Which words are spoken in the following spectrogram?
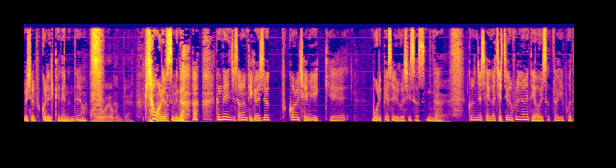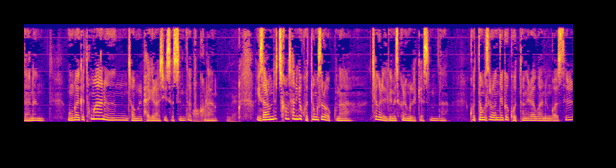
미셸 푸코를 읽게 되는데요. 어려워요, 근데. 참 어렵습니다. 근데 이제 저는 비교적 푸코를 재미있게 몰입해서 읽을 수 있었습니다. 네. 그런데 제가 지적인 훈련이 되어 있었다기보다는 뭔가 이렇게 통하는 점을 발견할 수 있었습니다. 어, 푸코랑. 네. 이 사람도 처음 사는 게 고통스러웠구나. 책을 읽으면서 그런 걸 느꼈습니다. 고통스러운데 그 고통이라고 하는 것을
